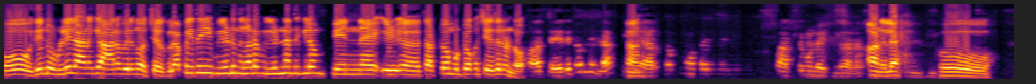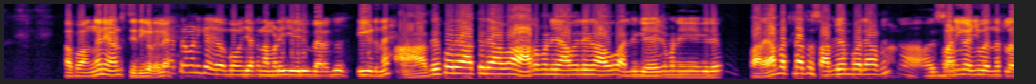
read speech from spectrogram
ഓ ഇതിന്റെ ഉള്ളിലാണെങ്കിൽ ആന വരുന്ന ഒച്ച കേൾക്കില്ല അപ്പൊ ഇത് ഈ വീട് നിങ്ങളുടെ വീടിന് എന്തെങ്കിലും പിന്നെ തട്ടോ മുട്ടോ ഒക്കെ ചെയ്തിട്ടുണ്ടോ? ആണല്ലേ? ഓ. അപ്പൊ അങ്ങനെയാണ് സ്ഥിതികൾ അല്ലെ? എത്ര മണിക്കാണ് പോകാൻ ചേട്ടൻ നമ്മൾ ഈ ഒരു വിറക് തീ ഇടുന്നേ? അതിപ്പോ രാത്രി ആവും ആറു മണി ആവില്ലെങ്കിൽ ആവോ അല്ലെങ്കിൽ ഏഴ് മണിയെങ്കിലും. പറയാൻ പറ്റില്ലാത്ത സമയം പോലെയാണ്. പണി കഴിഞ്ഞ് വന്നിട്ടുള്ള?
